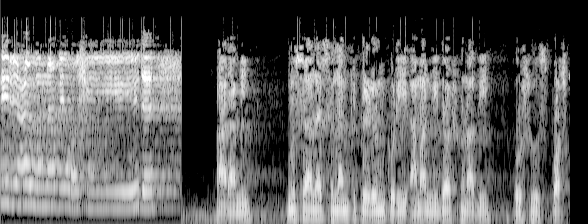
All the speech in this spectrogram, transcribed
ফিরআউন আর আমি মুসা আলাহিসাল্লামকে প্রেরণ করি আমার নিদর্শনাদি ও সুস্পষ্ট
